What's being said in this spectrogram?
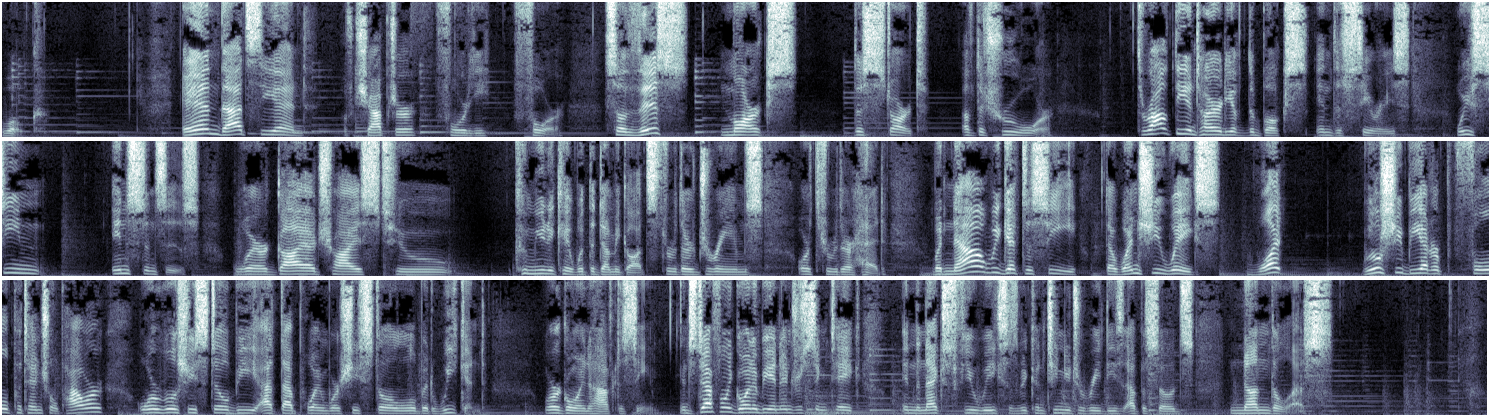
woke. And that's the end of chapter 44. So this marks the start of the true war. Throughout the entirety of the books in this series, we've seen instances where Gaia tries to communicate with the demigods through their dreams or through their head. But now we get to see that when she wakes, what will she be at her full potential power or will she still be at that point where she's still a little bit weakened? We're going to have to see. It's definitely going to be an interesting take in the next few weeks as we continue to read these episodes nonetheless.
